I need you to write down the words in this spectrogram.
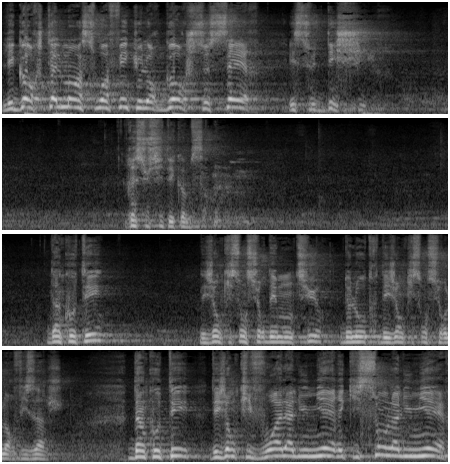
Les gorges tellement assoiffées que leur gorge se serre et se déchire ressuscités comme ça. D'un côté, des gens qui sont sur des montures, de l'autre, des gens qui sont sur leur visage. D'un côté, des gens qui voient la lumière et qui sont la lumière.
